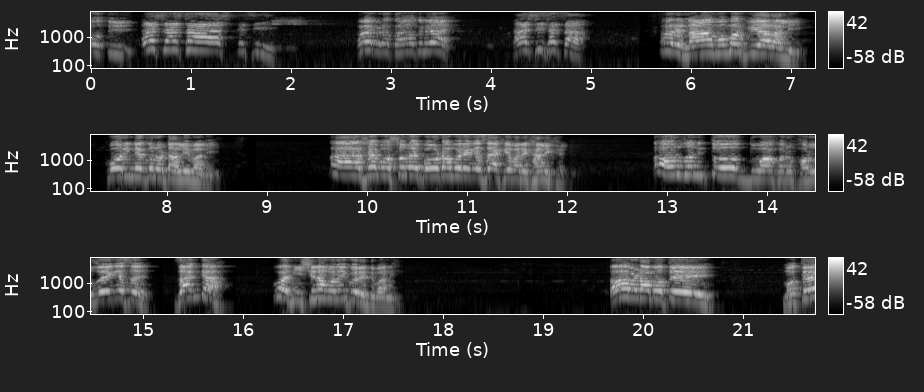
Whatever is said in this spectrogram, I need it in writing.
মতি আচ্ছা আচ্ছা আসতেছি। ওই বেটা তাড়াতাড়ি আয়। আসি চাচা। আরে নাম আমার পিয়ার আলী করি না কোনো টালিবালি সে বছর ওই বউটা মরে গেছে একেবারে খালি খালি। ওর জন্য তো দোয়া করো ফরজ হয়ে গেছে। গা ওই নিশিনা মলেই করে দিবানি। ও বেটা মতে মতে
